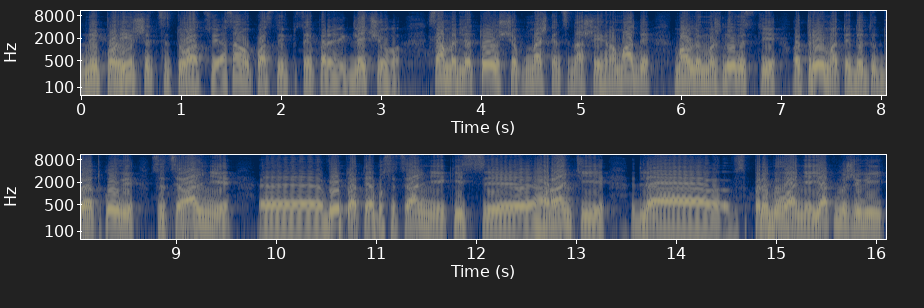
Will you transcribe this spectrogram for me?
не погіршити ситуацію, а саме попасти в цей перелік. Для чого? Саме для того, щоб мешканці нашої громади мали можливості отримати додаткові соціальні е, виплати або соціальні якісь е, гарантії для перебування як в межовій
